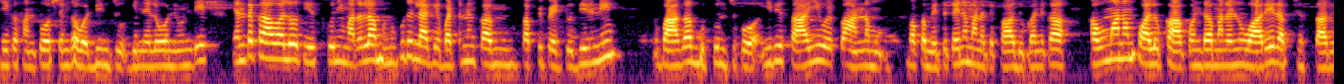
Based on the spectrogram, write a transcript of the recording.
ఇక సంతోషంగా వడ్డించు. గిన్నెలో నుండి ఎంత కావాలో తీసుకుని మరలా మునుపుడులాగే బట్టను కం- కప్పి పెట్టు దీనిని బాగా గుర్తుంచుకో. ఇది సాయి యొక్క అన్నము. ఒక మెతుకైన మనది కాదు. కనుక అవమానం పాలు కాకుండా మనల్ని వారే రక్షిస్తారు.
